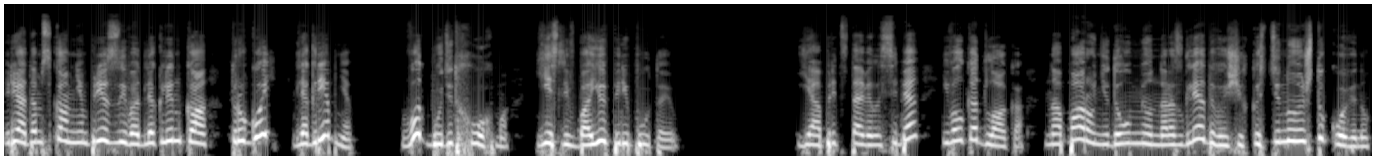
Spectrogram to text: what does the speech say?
Рядом с камнем призыва для клинка другой для гребня? Вот будет хохма, если в бою перепутаю». Я представила себя и волкодлака на пару недоуменно разглядывающих костяную штуковину,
